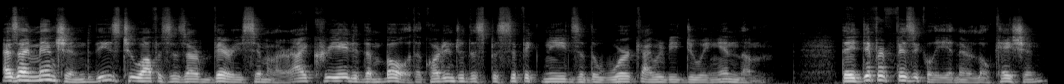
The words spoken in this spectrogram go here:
As I mentioned, these two offices are very similar. I created them both according to the specific needs of the work I would be doing in them. They differ physically in their location.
